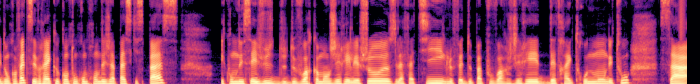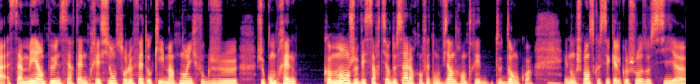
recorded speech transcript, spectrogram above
et donc en fait, c'est vrai que quand on comprend déjà pas ce qui se passe, et qu'on essaye juste de, de voir comment gérer les choses, la fatigue, le fait de ne pas pouvoir gérer, d'être avec trop de monde et tout, ça, ça met un peu une certaine pression sur le fait, OK, maintenant, il faut que je, je comprenne comment je vais sortir de ça alors qu'en fait on vient de rentrer dedans quoi. Et donc je pense que c'est quelque chose aussi euh,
